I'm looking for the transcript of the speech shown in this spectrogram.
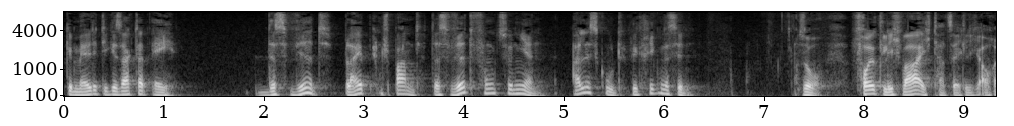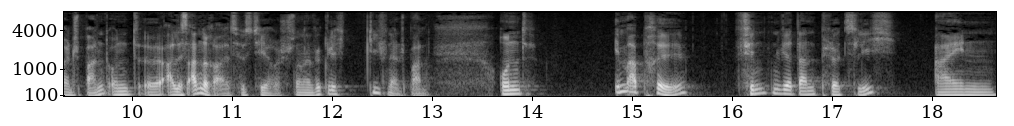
gemeldet, die gesagt hat, ey, das wird, bleib entspannt, das wird funktionieren. Alles gut, wir kriegen das hin. So, folglich war ich tatsächlich auch entspannt und äh, alles andere als hysterisch, sondern wirklich tiefenentspannt. Und im April finden wir dann plötzlich ein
